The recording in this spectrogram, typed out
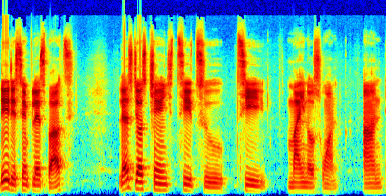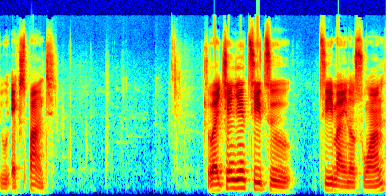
Is the simplest part. Let's just change t to t minus 1 and we expand. So by changing t to t minus 1,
